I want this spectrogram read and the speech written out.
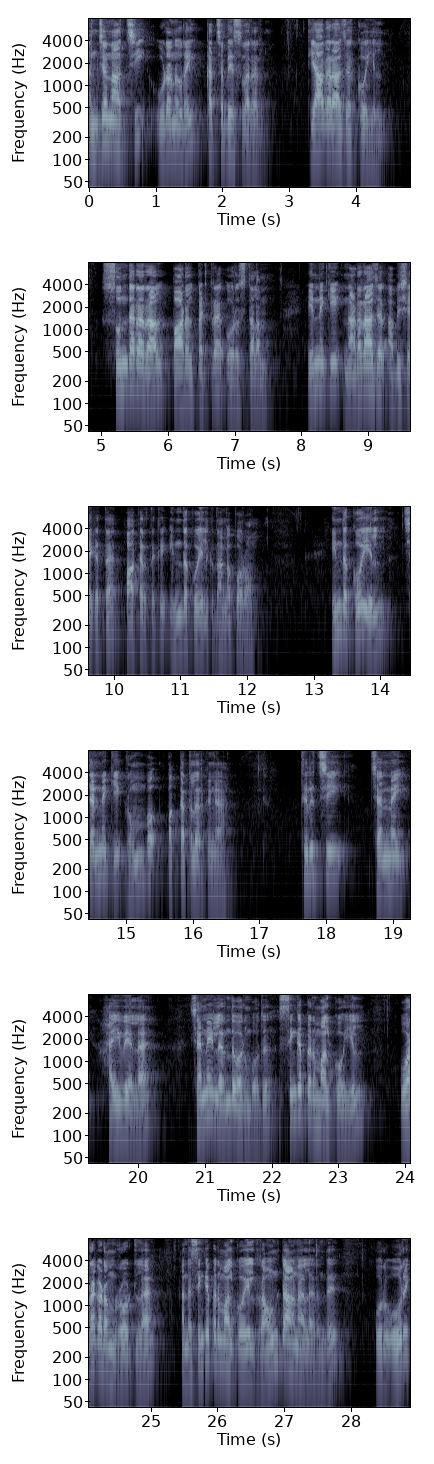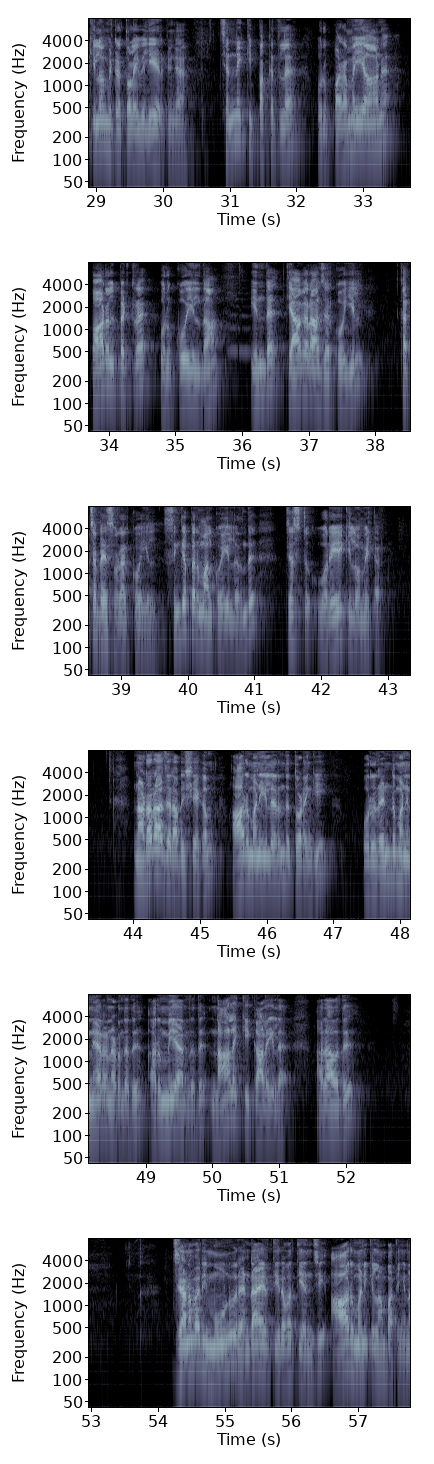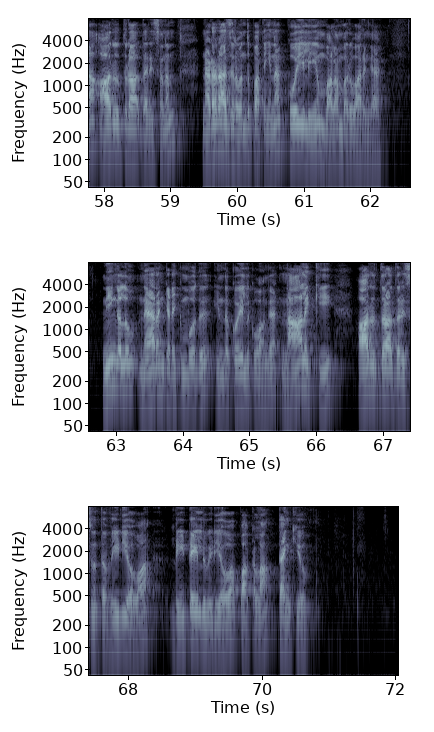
அஞ்சனாச்சி உடனுரை கச்சபேஸ்வரர் தியாகராஜர் கோயில். சுந்தரரால் பாடல் பெற்ற ஒரு ஸ்தலம். இன்னைக்கு நடராஜர் அபிஷேகத்தை பார்க்கறதுக்கு இந்த கோயிலுக்கு தாங்க போகிறோம் இந்த கோயில் சென்னைக்கு ரொம்ப பக்கத்தில் இருக்குங்க. திருச்சி சென்னை ஹைவேல சென்னையிலேருந்து வரும்போது சிங்கப்பெருமாள் கோயில் ஒரகடம் ரோட்டில் அந்த சிங்கப்பெருமாள் கோயில் ரவுண்டானாலேருந்து ஒரு ஒரு கிலோமீட்டர் தொலைவிலேயே இருக்குங்க. சென்னைக்கு பக்கத்தில் ஒரு பழமையான பாடல் பெற்ற ஒரு கோயில் தான் இந்த தியாகராஜர் கோயில் கச்சபேஸ்வரர் கோயில். சிங்கப்பெருமாள் கோயிலிருந்து ஜஸ்ட் ஒரே கிலோமீட்டர். நடராஜர் அபிஷேகம் ஆறு மணியிலிருந்து தொடங்கி ஒரு ரெண்டு மணி நேரம் நடந்தது. அருமையாக இருந்தது. நாளைக்கு காலையில் அதாவது ஜனவரி மூணு ரெண்டாயிரத்தி இருபத்தி அஞ்சு ஆறு மணிக்கெல்லாம் பார்த்தீங்கன்னா ஆருத்ரா தரிசனம் நடராஜர் வந்து பார்த்தீங்கன்னா கோயிலையும் வலம் வருவாருங்க. நீங்களும் நேரம் கிடைக்கும்போது இந்த கோயிலுக்கு வாங்க. நாளைக்கு ஆருத்ரா தரிசனத்தை வீடியோவாக டீட்டெயில்டு வீடியோவாக பார்க்கலாம் தேங்க்யூ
